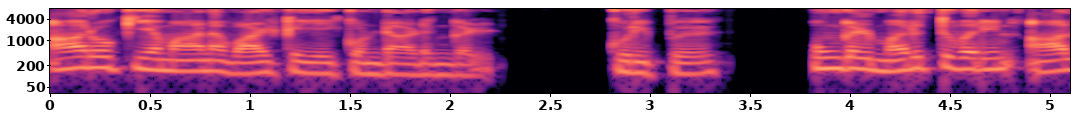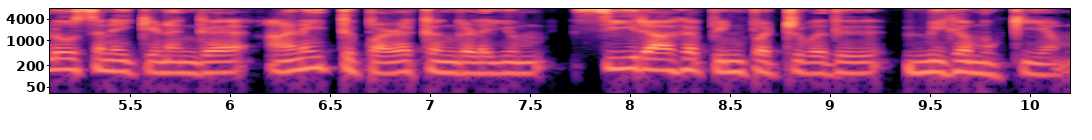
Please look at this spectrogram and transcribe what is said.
ஆரோக்கியமான வாழ்க்கையை கொண்டாடுங்கள். குறிப்பு உங்கள் மருத்துவரின் ஆலோசனை கிணங்க அனைத்து பழக்கங்களையும் சீராக பின்பற்றுவது மிக முக்கியம்.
